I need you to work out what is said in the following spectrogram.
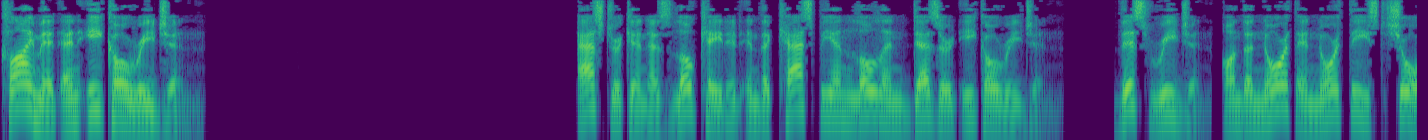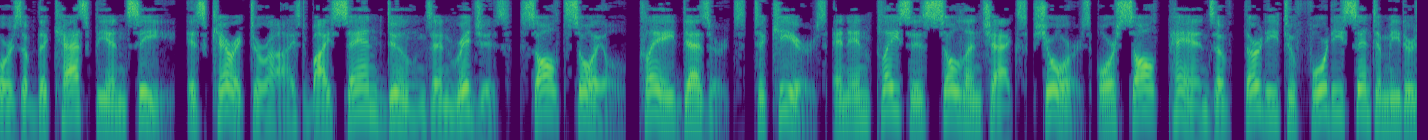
Climate and ecoregion Astrakhan is located in the Caspian lowland desert ecoregion. This region, on the north and northeast shores of the Caspian Sea, is characterized by sand dunes and ridges, salt soil, clay deserts and in places solonchaks shores or salt pans of 30 to 40 cm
